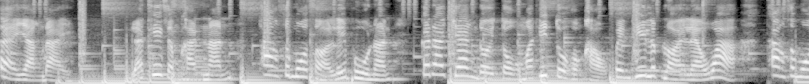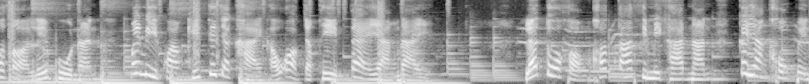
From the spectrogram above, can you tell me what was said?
แต่อย่างใด และที่สำคัญนั้นทางสโมสรลิเวอร์พูลนั้นก็ได้แจ้งโดยตรงมาที่ตัวของเขาเป็นที่เรียบร้อยแล้วว่า ทางสโมสรลิเวอร์พูลนั้น ไม่มีความคิดที่จะขายเขาออกจากทีมแต่อย่างใด และตัวของคอตตาซิมิคาร์นั้น ก็ยังคงเป็น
